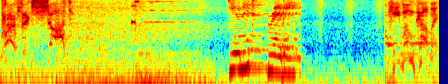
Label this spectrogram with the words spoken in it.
Perfect shot! Unit ready. Keep them coming!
